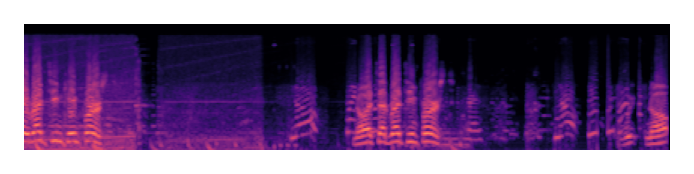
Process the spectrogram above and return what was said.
Hey, red team came first. No. No, it said red team first. No. We, no.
